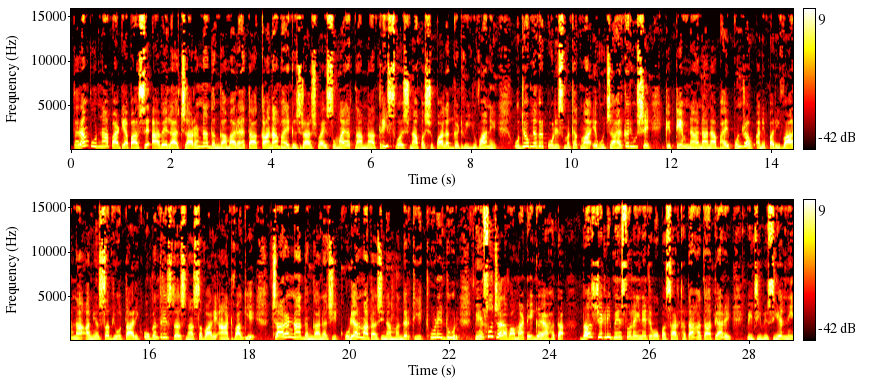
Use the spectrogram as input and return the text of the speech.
ધરમપુરના પાટિયા પાસે આવેલા ચારણના દંગામાં રહેતા કાનાભાઈ ગજરાજભાઈ સુમાયત નામના ત્રીસ વર્ષના પશુપાલક ગઢવી યુવાને ઉદ્યોગનગર પોલીસ મથકમાં એવું જાહેર કર્યું છે કે તેમના નાના ભાઈ પુનરવ અને પરિવારના અન્ય સભ્યો તારીખ ઓગણત્રીસ દસના સવારે આઠ વાગ્યે ચારણના દંગા નજીક ખોડિયાર માતાજીના મંદિરથી થોડે દૂર ભેંસો ચરાવવા માટે ગયા હતા. દસ જેટલી ભેંસો લઈને તેઓ પસાર થતા હતા ત્યારે પીજીવીસીએલની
